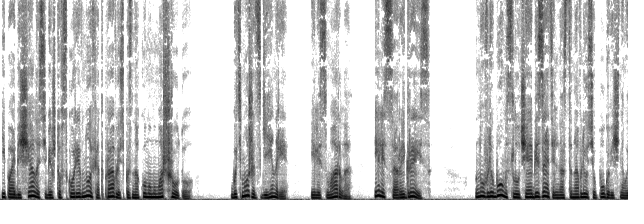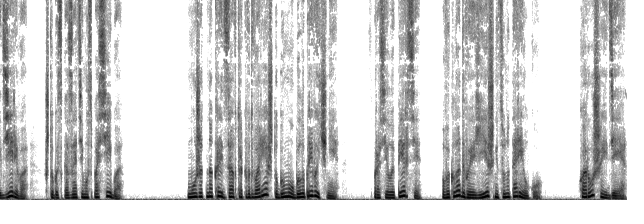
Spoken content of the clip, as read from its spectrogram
и пообещала себе, что вскоре вновь отправлюсь по знакомому маршруту. Быть может, с Генри, или с Марло, или с Сарой Грейс. Но в любом случае обязательно остановлюсь у пуговичного дерева, чтобы сказать ему спасибо — «Может, накрыть завтрак во дворе, чтобы Мо было привычнее?» — спросила Перси, выкладывая яичницу на тарелку. «Хорошая идея».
